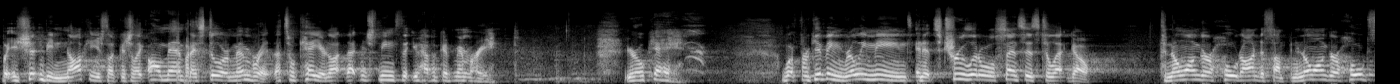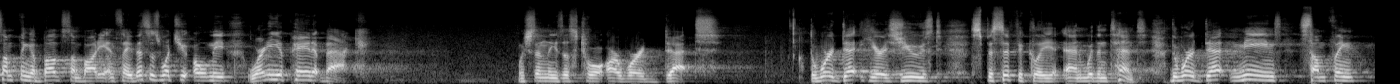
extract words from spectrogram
but you shouldn't be knocking yourself because you're like, oh man, but I still remember it. That's okay. You're not, that just means that you have a good memory. you're okay. what forgiving really means, in its true literal sense, is to let go to no longer hold on to something, to no longer hold something above somebody and say, This is what you owe me, when are you paying it back? Which then leads us to our word debt. The word debt here is used specifically and with intent. The word debt means something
